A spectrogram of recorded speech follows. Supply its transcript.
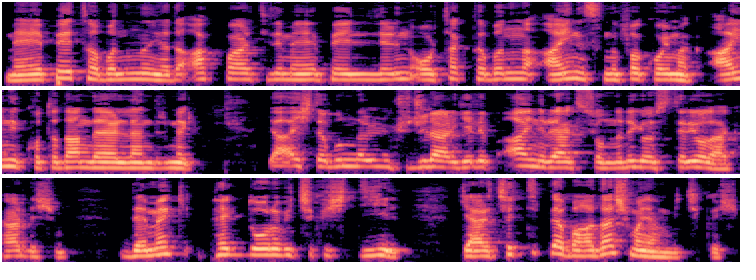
MHP tabanını ya da AK Partili MHP'lilerin ortak tabanını aynı sınıfa koymak, aynı kotadan değerlendirmek ya işte bunlar ülkücüler gelip aynı reaksiyonları gösteriyorlar kardeşim demek pek doğru bir çıkış değil. Gerçeklikle bağdaşmayan bir çıkış.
